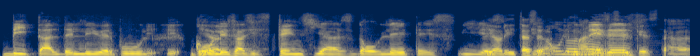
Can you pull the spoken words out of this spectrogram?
vital del Liverpool. Y, y- Goles, asistencias, dobletes. Y, Y, es- ahorita el, lleva unos el meses. que está.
